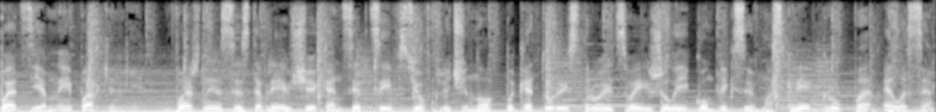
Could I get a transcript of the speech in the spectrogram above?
Подземные паркинги – важная составляющая концепции «Все включено», по которой строит свои жилые комплексы в Москве группа ЛСР.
